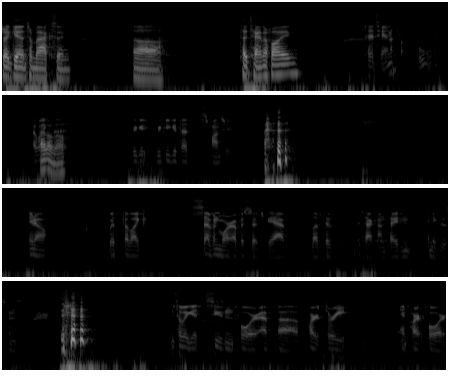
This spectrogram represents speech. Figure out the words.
Gigantamaxing. Uh Titanifying? Titanify. Ooh. I like I don't that. know. We could we could get that sponsored. You know, with the like seven more episodes we have left of Attack on Titan in existence until we get season four, uh, part three, and part four.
